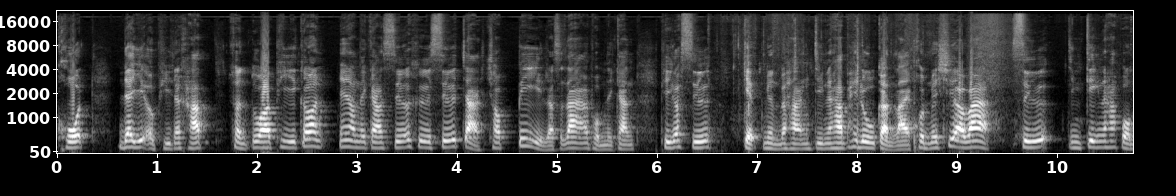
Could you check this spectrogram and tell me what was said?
โค้ดได้เยอะกว่าพีนะครับ ส่วนตัวพีก็แนะนำในการซื้อก็คือซื้อจาก s h อ p e e หรือ Lazada ครับผมในการพีก็ซื้อเก็บเงินไปทางจริงนะครับ ให้ดูก่อนหลายคนไม่เชื่อว่าซื้อจริง ๆ นะครับผม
